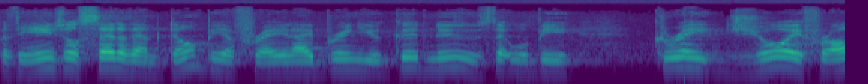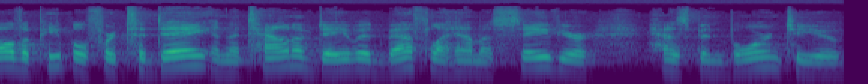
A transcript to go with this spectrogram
But the angel said to them, Don't be afraid. I bring you good news that will be great joy for all the people. For today in the town of David, Bethlehem, a Savior has been born to you.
